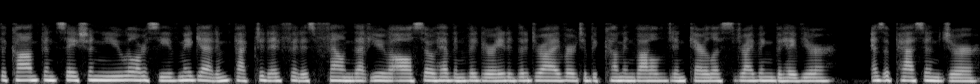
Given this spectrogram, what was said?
The compensation you will receive may get impacted if it is found that you also have invigorated the driver to become involved in careless driving behavior. As a passenger,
